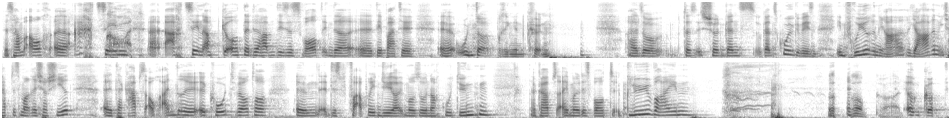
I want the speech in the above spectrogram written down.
Das haben auch äh, 18, äh, 18 Abgeordnete haben dieses Wort in der äh, Debatte äh, unterbringen können. Also das ist schon ganz, ganz cool gewesen. In früheren Jahr, Jahren, ich habe das mal recherchiert, äh, da gab es auch andere äh, Codewörter. Ähm, das verabreden die ja immer so nach Gutdünken. Da gab es einmal das Wort Glühwein. Oh Gott. oh Gott.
